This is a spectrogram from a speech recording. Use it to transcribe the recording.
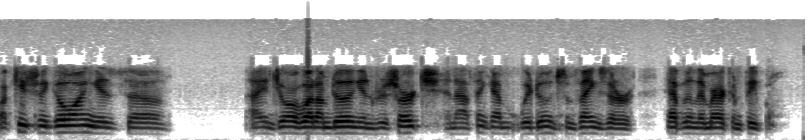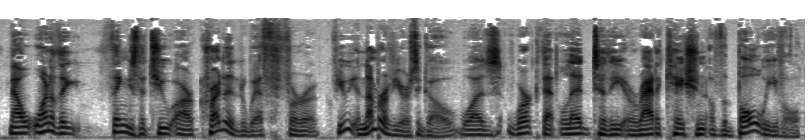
What keeps me going is uh, I enjoy what I'm doing in research, and I think I'm, we're doing some things that are helping the American people. Now, one of the things that you are credited with for a few a number of years ago was work that led to the eradication of the boll weevil,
